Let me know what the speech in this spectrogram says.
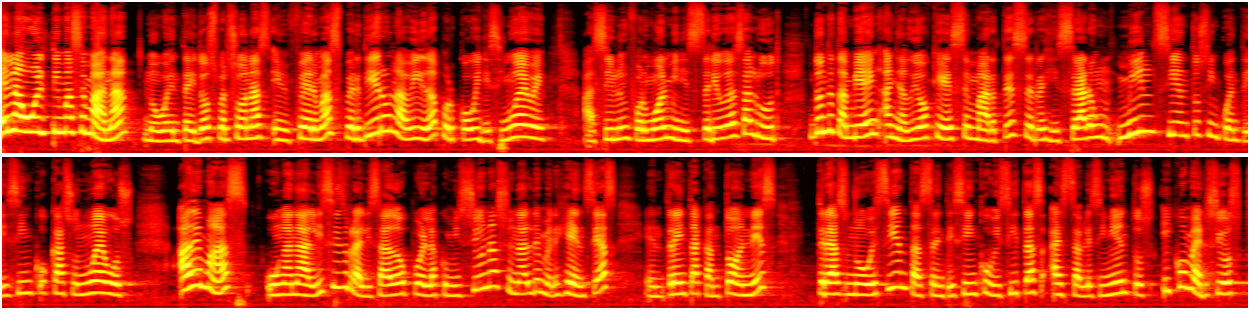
En la última semana, 92 personas enfermas perdieron la vida por COVID-19. Así lo informó el Ministerio de Salud, donde también añadió que ese martes se registraron 1.155 casos nuevos. Además, un análisis realizado por la Comisión Nacional de Emergencias en 30 cantones, tras 935 visitas a establecimientos y comercios,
